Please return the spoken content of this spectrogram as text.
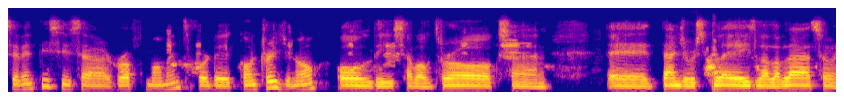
70s is a rough moment for the country, you know, all this about drugs and uh, dangerous place, blah, blah, blah. So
